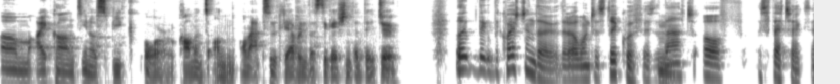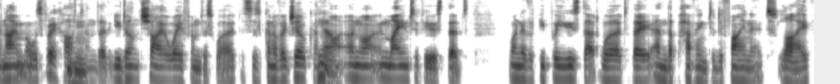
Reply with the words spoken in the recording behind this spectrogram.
Um, I can't, you know, speak or comment on, on absolutely every investigation that they do. Well, the, the question, though, that I want to stick with is mm. that of aesthetics. And I'm, I was very heartened mm-hmm. that you don't shy away from this word. This is kind of a joke in, yeah. my, in, my, in my interviews that whenever people use that word, they end up having to define it live.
